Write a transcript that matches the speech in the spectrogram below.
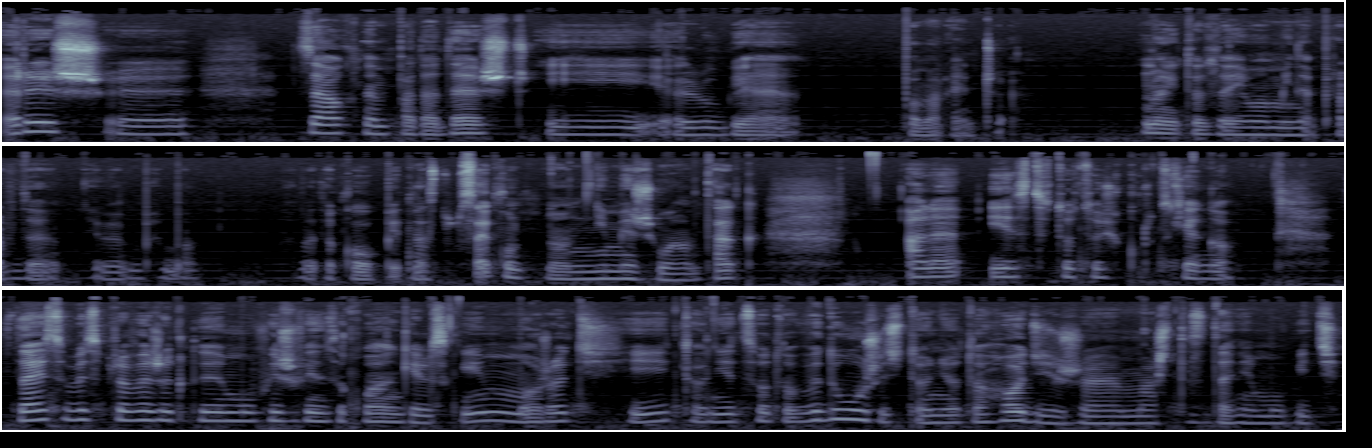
ryż, e, za oknem pada deszcz i lubię pomarańcze. No i to zajęło mi naprawdę, nie wiem, chyba nawet około 15 sekund, no nie mierzyłam, tak? Ale jest to coś krótkiego. Zdaję sobie sprawę, że gdy mówisz w języku angielskim, może ci to nieco to wydłużyć. To nie o to chodzi, że masz te zdania mówić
